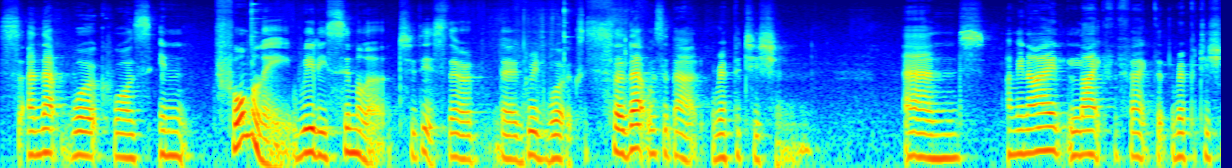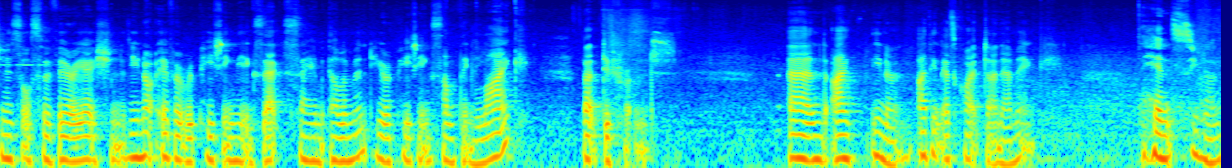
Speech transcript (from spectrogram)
So, and that work was in formally really similar to this. They're, they're grid works. So that was about repetition. And I mean, I like the fact that repetition is also variation. You're not ever repeating the exact same element, you're repeating something like, but different and I, you know, I think that's quite dynamic. Hence, you know,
